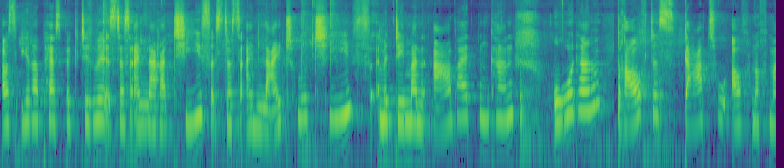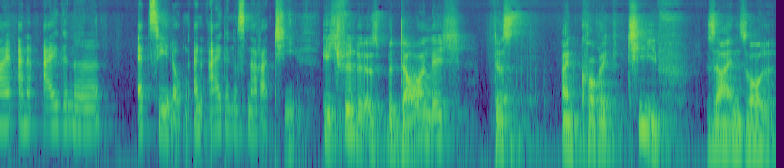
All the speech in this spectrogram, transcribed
aus Ihrer Perspektive? Ist das ein Narrativ? Ist das ein Leitmotiv, mit dem man arbeiten kann? Oder braucht es dazu auch noch mal eine eigene Erzählung, ein eigenes Narrativ? Ich finde es bedauerlich, dass ein Korrektiv sein soll.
